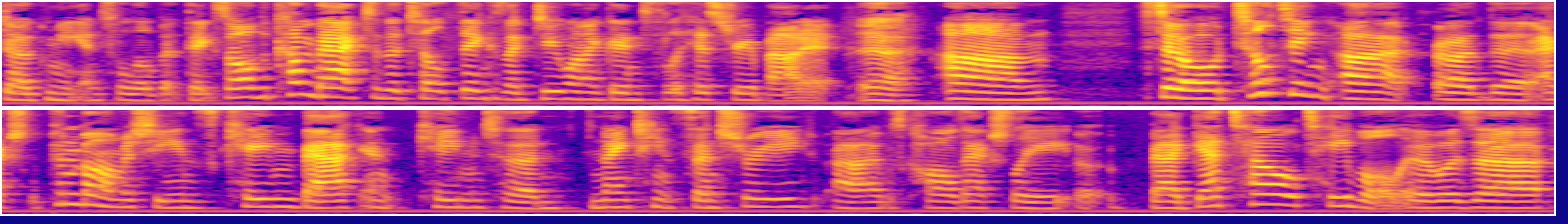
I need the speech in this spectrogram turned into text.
dug me into a little bit thing. So I'll come back to the tilt thing because I do want to get into the history about it. Yeah. Um, so tilting uh, uh, the actual pinball machines came back and came into 19th century. Uh, it was called actually a bagatelle table. It was a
